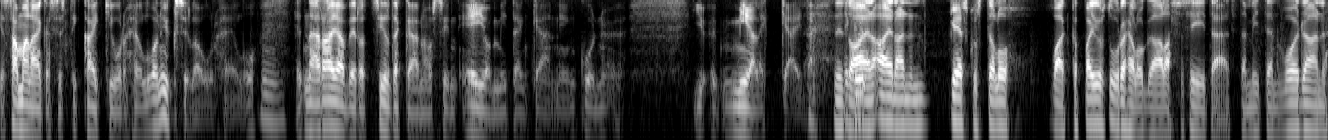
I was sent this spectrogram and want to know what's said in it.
Ja samanaikaisesti kaikki urheilu on yksilöurheilu. Hmm. Että nämä rajavedot siltäkään osin ei ole mitenkään niin kuin, mielekkäitä. Nyt on aina, ainainen keskustelu vaikkapa just urheilugaalassa siitä, että miten voidaan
